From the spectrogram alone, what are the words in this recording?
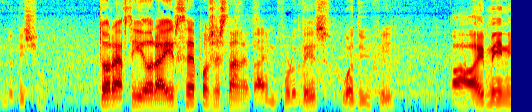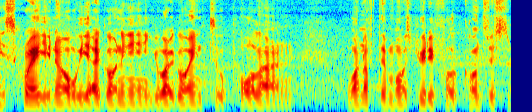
competition. Τώρα αυτή η ώρα ήρθε, πώς αισθάνεται. Time for this, what do you feel? Uh, I mean, it's great. You know, we are going. You are going to Poland, one of the most beautiful countries to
